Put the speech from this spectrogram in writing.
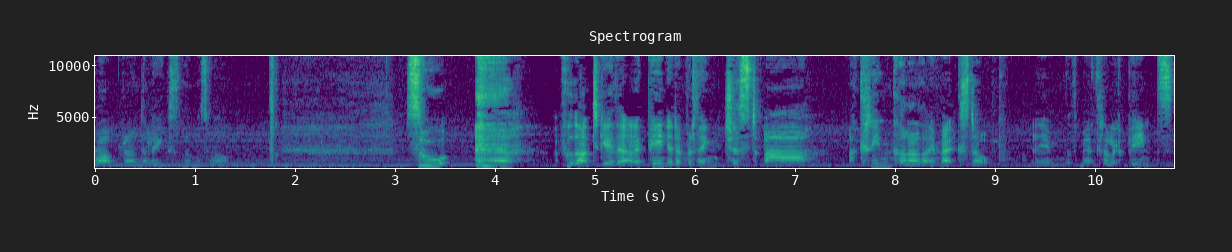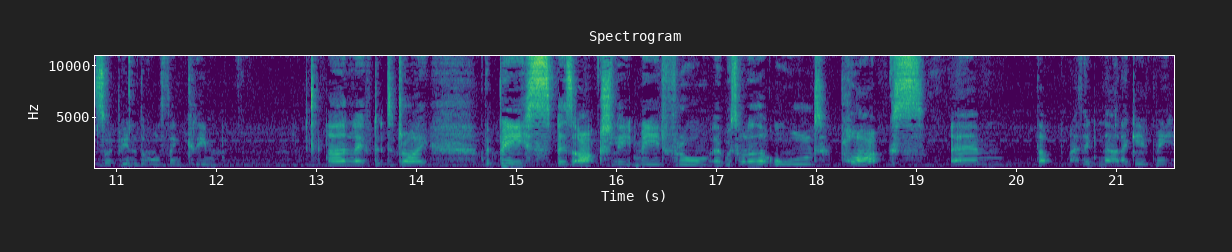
wrapped around the legs of them as well. So I put that together and I painted everything just a, a cream colour that I mixed up um, with my acrylic paints. So I painted the whole thing cream and left it to dry. The base is actually made from, it was one of the old plaques um, that I think Nana gave me.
